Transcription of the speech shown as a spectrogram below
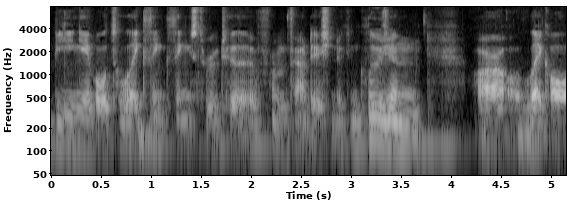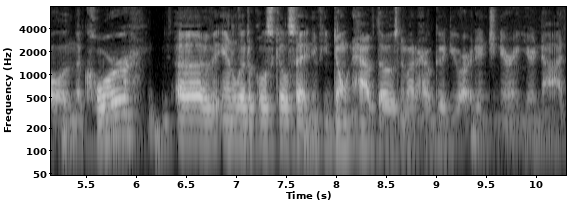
being able to like think things through to from foundation to conclusion, are like all in the core of analytical skill set. And if you don't have those, no matter how good you are at engineering, you're not.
